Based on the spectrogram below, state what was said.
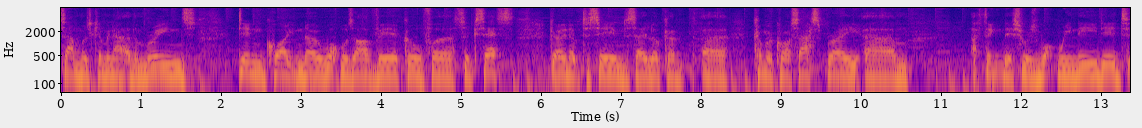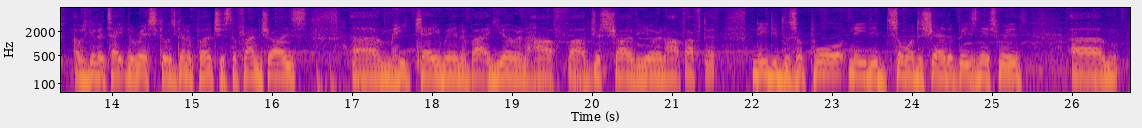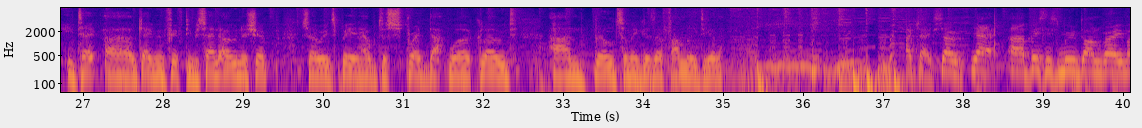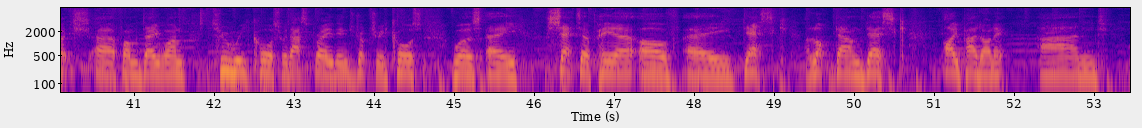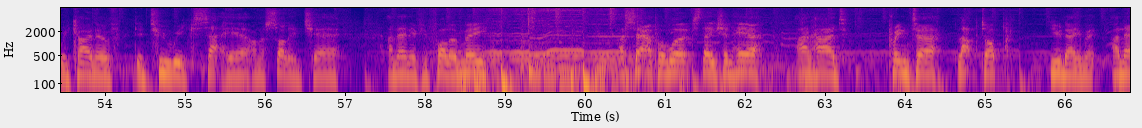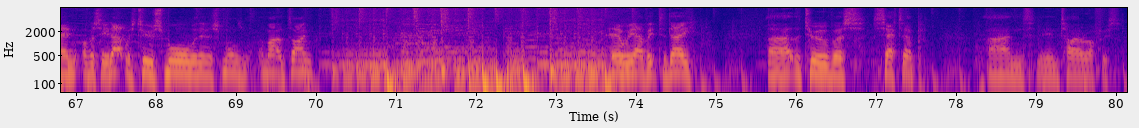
Sam was coming out of the Marines, didn't quite know what was our vehicle for success. Going up to see him to say, look, I'd uh, come across Aspray. Um, I think this was what we needed. I was going to take the risk. I was going to purchase the franchise. Um, he came in about a year and a half, uh, just shy of a year and a half after. Needed the support, needed someone to share the business with. Um, he uh, gave him 50% ownership, so it's being able to spread that workload and build something as a family together. Okay, so yeah, uh, business moved on very much uh, from day one. Two week course with Aspray. The introductory course was a setup here of a desk, a lockdown desk, iPad on it, and we kind of did two weeks sat here on a solid chair. And then if you follow me, I set up a workstation here and had printer, laptop, you name it. And then obviously that was too small within a small amount of time. Here we have it today. Uh, the two of us set up and the entire office.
